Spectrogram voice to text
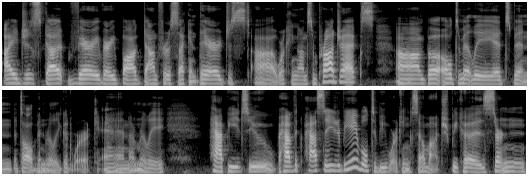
I just got very, very bogged down for a second there, just uh, working on some projects. Um, but ultimately, it's been it's all been really good work, and I'm really happy to have the capacity to be able to be working so much because certain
